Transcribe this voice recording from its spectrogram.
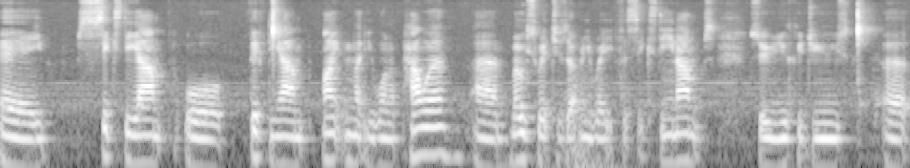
a 60 amp or 50 amp item that you want to power. Um, most switches are only rated for 16 amps so you could use a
